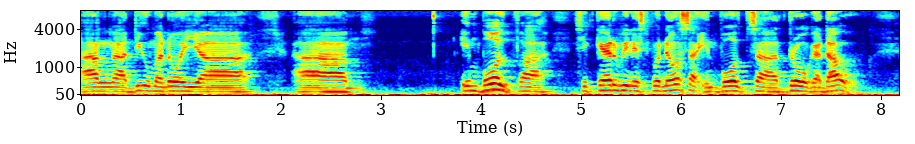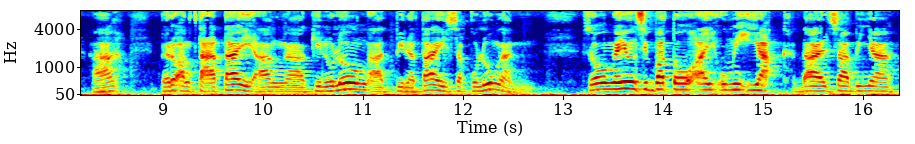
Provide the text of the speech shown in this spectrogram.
ang uh, di umano'y uh, uh, involved uh, si Kerwin Espinosa involved sa droga daw ha pero ang tatay ang uh, kinulong at pinatay sa kulungan. So ngayon si Bato ay umiiyak dahil sabi niya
